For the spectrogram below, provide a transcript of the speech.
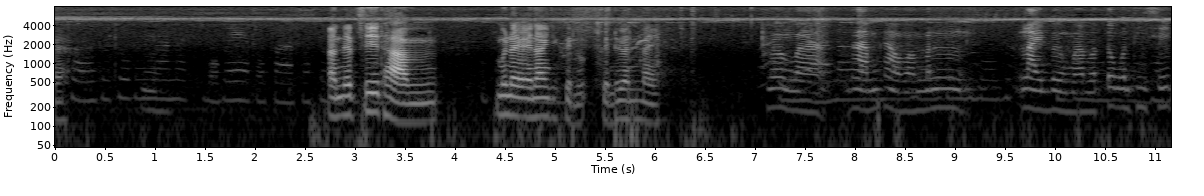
นะขอทุกๆงานบ่แม่บ่ปลาบ่อัน FC ถาม มื้อใดไอ้นางจะขึ้นขึ้นเรือนใหม่เมื่อว่าถามข่าวว่ามันไล่เบิ่งว่าบ่ตกวันที่สิบ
